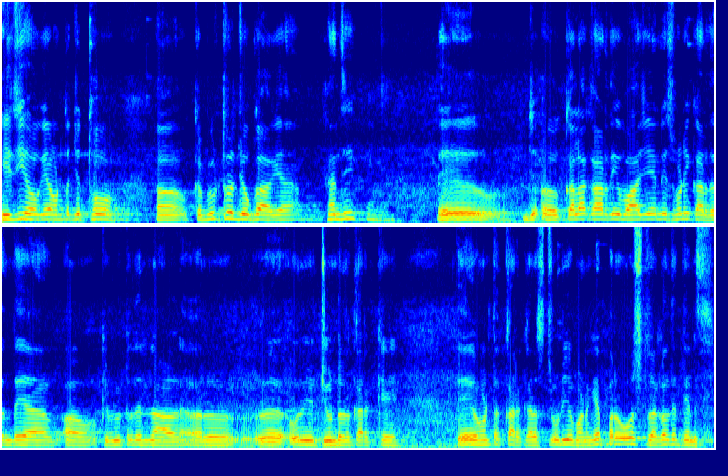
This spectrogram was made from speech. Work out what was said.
ਈਜ਼ੀ ਹੋ ਗਿਆ ਹੁਣ ਤਾਂ ਜਿੱਥੋਂ ਕੰਪਿਊਟਰ ਯੁੱਗ ਆ ਗਿਆ ਹਾਂਜੀ? ਤੇ ਜ- ਕਲਾਕਾਰ ਦੀ ਆਵਾਜ਼ ਇੰਨੀ ਸੋਹਣੀ ਕਰ ਦਿੰਦੇ ਆ ਕੰਪਿਊਟਰ ਦੇ ਨਾਲ ਔਰ ਅ, ਉਹਦੀ ਟਿਊਨਰ ਕਰਕੇ ਤੇ ਹੁਣ ਤਾਂ ਘਰ ਘਰ ਸਟੂਡੀਓ ਬਣ ਗਿਆ ਪਰ ਉਹ ਸਟਰਗਲ ਦੇ ਦਿਨ ਸੀ।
